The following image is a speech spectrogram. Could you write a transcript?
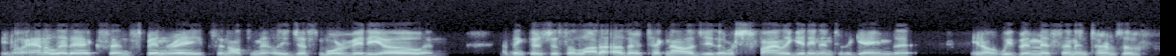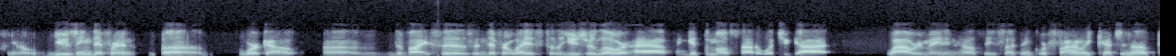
you know, analytics and spin rates, and ultimately just more video, and I think there's just a lot of other technology that we're finally getting into the game that, you know, we've been missing in terms of, you know, using different uh, workout uh, devices and different ways to use your lower half and get the most out of what you got while remaining healthy. So I think we're finally catching up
